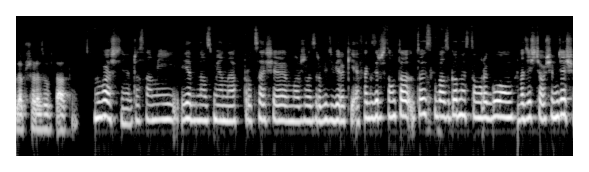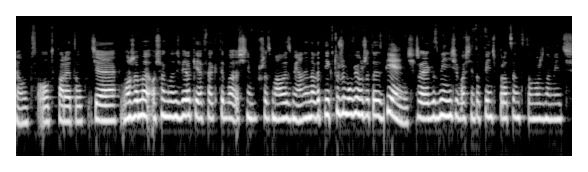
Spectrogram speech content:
lepsze rezultaty. No właśnie, czasami jedna zmiana w procesie może zrobić wielki efekt. Zresztą to, to jest chyba zgodne z tą regułą 20-80 od Pareto, gdzie możemy osiągnąć wielkie efekty właśnie przez małe zmiany. Nawet niektórzy mówią, że to jest 5, że jak zmieni się właśnie to 5%, to można mieć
